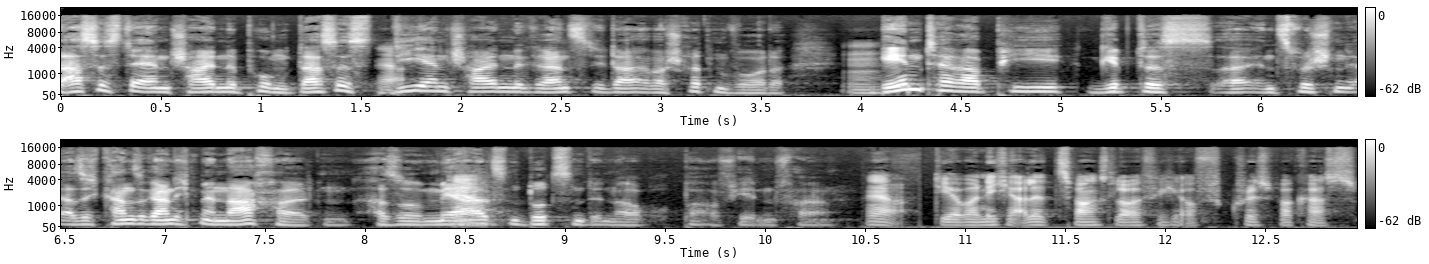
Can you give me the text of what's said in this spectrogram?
Das ist der entscheidende Punkt. Das ist Ja. die entscheidende Grenze, die da überschritten wurde. Gentherapie gibt es äh, inzwischen, also ich kann sie gar nicht mehr nachhalten. Also mehr Ja. als ein Dutzend in Europa auf jeden Fall. Ja, die aber nicht alle zwangsläufig auf CRISPR-Cas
